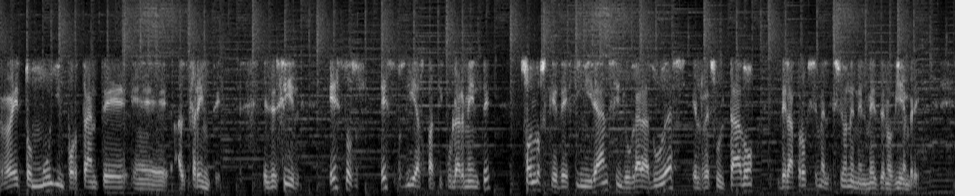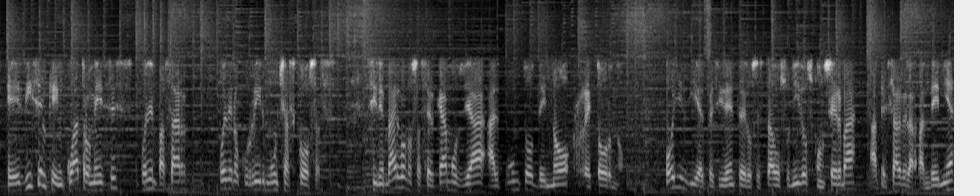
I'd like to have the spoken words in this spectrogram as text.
reto muy importante eh, al frente. Es decir, estos, estos días particularmente son los que definirán sin lugar a dudas el resultado de la próxima elección en el mes de noviembre. Eh, dicen que en cuatro meses pueden pasar, pueden ocurrir muchas cosas. Sin embargo, nos acercamos ya al punto de no retorno. Hoy en día el presidente de los Estados Unidos conserva, a pesar de la pandemia,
